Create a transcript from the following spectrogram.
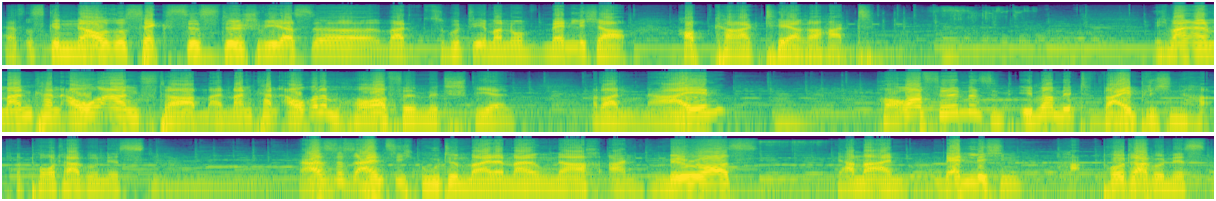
Das ist genauso sexistisch, wie das äh, so gut wie immer nur männlicher Hauptcharaktere hat. Ich meine, ein Mann kann auch Angst haben. Ein Mann kann auch in einem Horrorfilm mitspielen. Aber nein, Horrorfilme sind immer mit weiblichen ha Protagonisten. Das ist das einzig Gute meiner Meinung nach an Mirrors. Wir haben mal einen männlichen Protagonisten.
